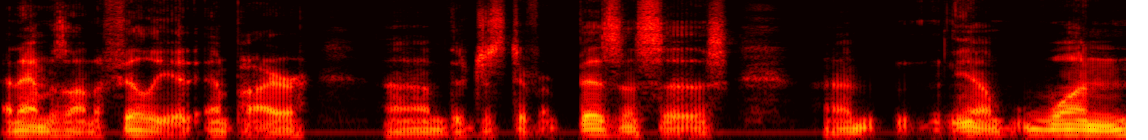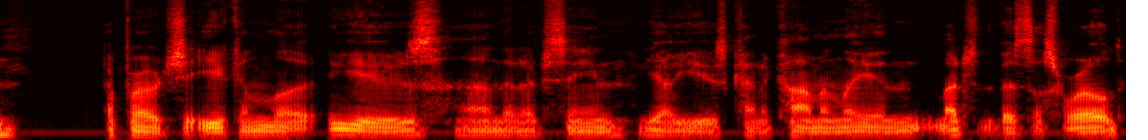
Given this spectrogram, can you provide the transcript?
an Amazon affiliate empire. Um, they're just different businesses. Um, you know, one approach that you can lo- use uh, that I've seen you know used kind of commonly in much of the business world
